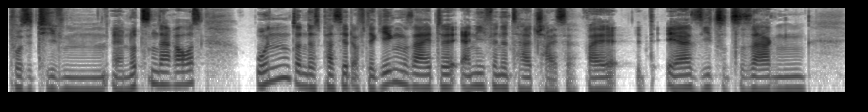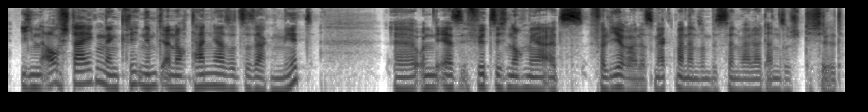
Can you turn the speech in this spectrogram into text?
positiven äh, Nutzen daraus. Und, und das passiert auf der Gegenseite, Ernie findet halt scheiße, weil er sieht sozusagen ihn aufsteigen, dann krieg, nimmt er noch Tanja sozusagen mit. Äh, und er fühlt sich noch mehr als Verlierer. Das merkt man dann so ein bisschen, weil er dann so stichelt.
